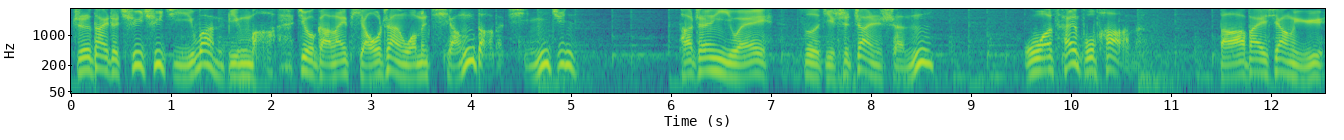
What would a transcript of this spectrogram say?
只带着区区几万兵马就敢来挑战我们强大的秦军。他真以为自己是战神？我才不怕呢！打败项羽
